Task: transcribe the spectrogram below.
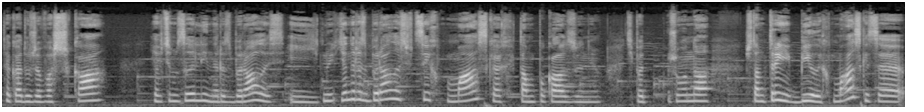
така дуже важка. Я в цьому взагалі не розбиралась. І ну, я не розбиралась в цих масках, там показані. Типа, що вона що там три білих маски, це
